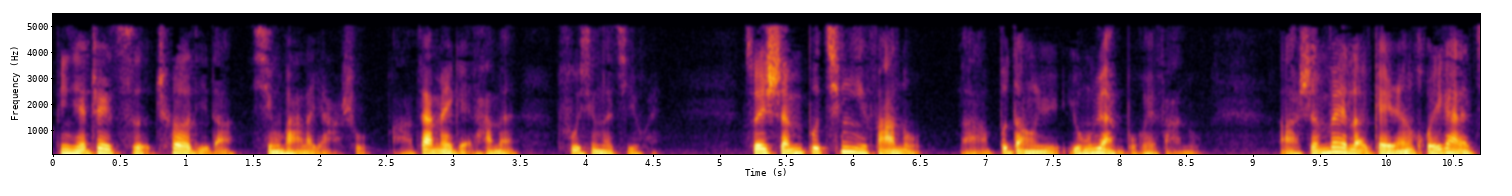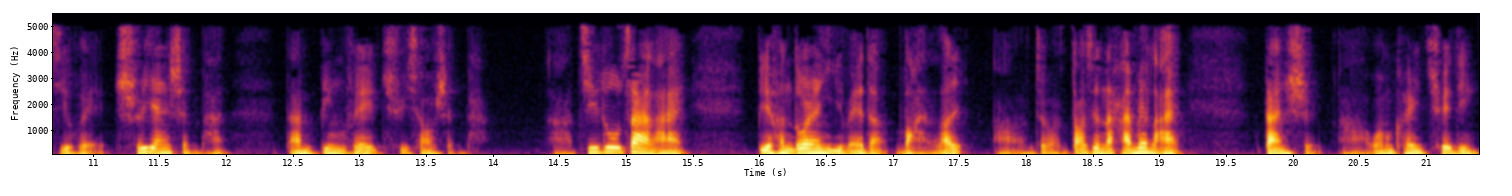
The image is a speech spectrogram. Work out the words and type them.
并且这次彻底的刑罚了亚述啊，再没给他们复兴的机会。所以神不轻易发怒啊，不等于永远不会发怒啊。神为了给人悔改的机会，迟延审判，但并非取消审判啊。基督再来，比很多人以为的晚了啊，就到现在还没来，但是啊，我们可以确定。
